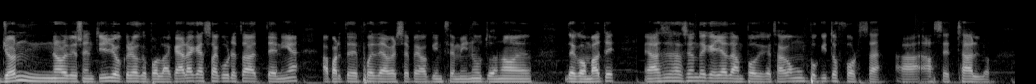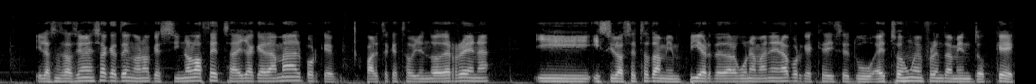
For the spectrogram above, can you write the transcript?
yo no lo veo sentido, yo creo que por la cara que Sakura estaba- tenía, aparte después de haberse pegado 15 minutos ¿no? de combate, me da la sensación de que ella tampoco, que está como un poquito forzada a aceptarlo. Y la sensación es esa que tengo, ¿no? Que si no lo acepta ella queda mal porque parece que está huyendo de Rena y, y si lo acepta también pierde de alguna manera porque es que dice tú, esto es un enfrentamiento que,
